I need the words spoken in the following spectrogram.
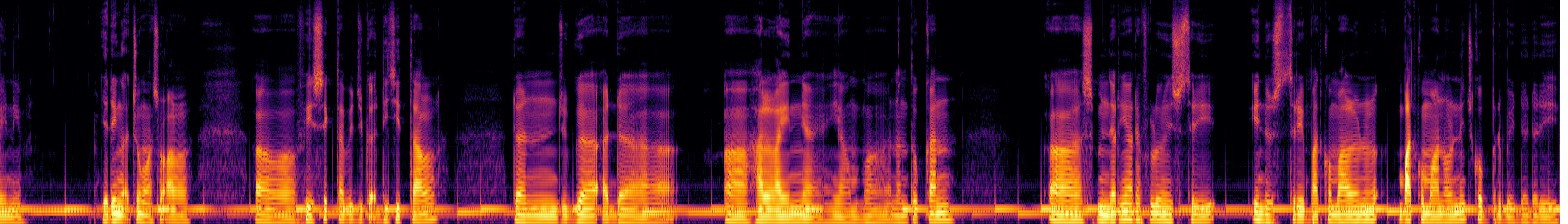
ini. Jadi nggak cuma soal uh, fisik tapi juga digital dan juga ada uh, hal lainnya yang menentukan uh, sebenarnya revolusi industri 4.0 4.0 ini cukup berbeda dari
